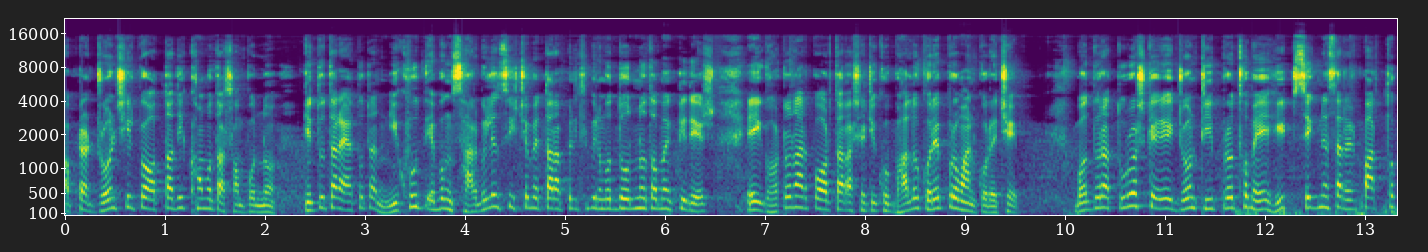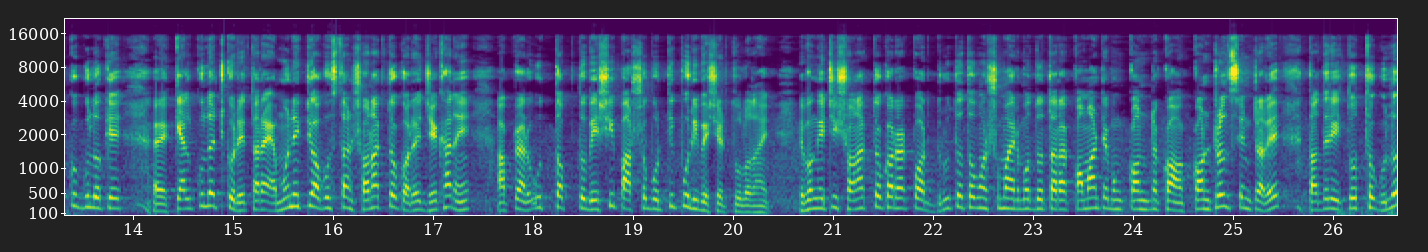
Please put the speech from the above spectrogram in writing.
আপনার ড্রোন শিল্পে অত্যাধিক ক্ষমতা সম্পন্ন, কিন্তু তারা এতটা নিখুঁত এবং সার্ভিলেন্স সিস্টেমে তারা পৃথিবীর মধ্যে অন্যতম একটি দেশ। এই ঘটনার পর তারা সেটি খুব ভালো করে প্রমাণ করেছে। বন্ধুরা, তুরস্কের এই ড্রোনটি প্রথমে হিট সিগনেচারের পার্থক্যগুলোকে ক্যালকুলেট করে তারা এমন একটি অবস্থান শনাক্ত করে যেখানে আপনার উত্তপ্ত বেশি পার্শ্ববর্তী পরিবেশের তুলনায়। এবং এটি শনাক্ত করার পর দ্রুততম সময়ের মধ্যে তারা কমান্ড এবং কন্ট্রোল সেন্টারে তাদের এই তথ্যগুলো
